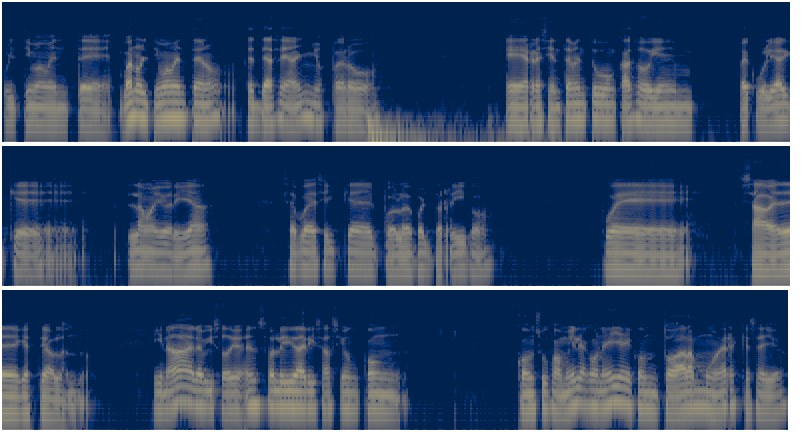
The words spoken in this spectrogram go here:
últimamente. Bueno, últimamente no, desde hace años, pero eh, recientemente hubo un caso bien peculiar que la mayoría se puede decir que el pueblo de Puerto Rico pues sabe de qué estoy hablando. Y nada, el episodio es en solidarización con, con su familia, con ella y con todas las mujeres, qué sé yo.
